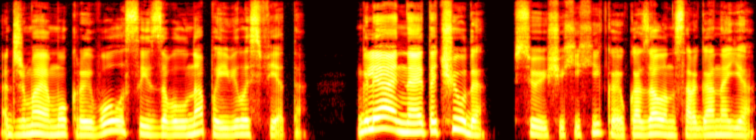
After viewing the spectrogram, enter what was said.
Отжимая мокрые волосы, из-за валуна появилась Фета. «Глянь на это чудо!» Все еще хихикая указала на Саргана я.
